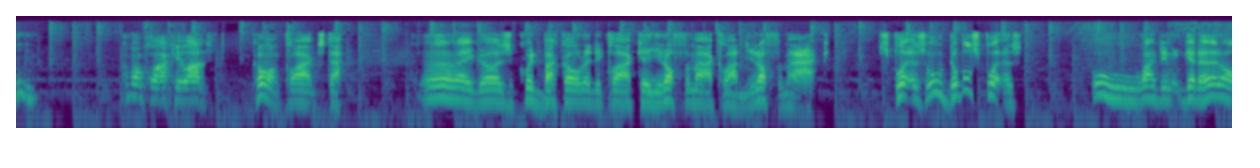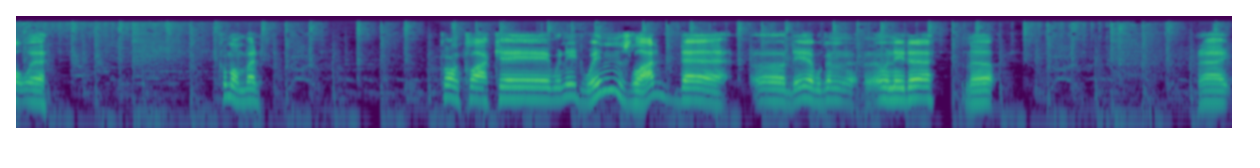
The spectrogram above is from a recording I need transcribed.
Come on, Clarky, lad. Come on, Clarkster. Oh, there you go. There's a quid back already, Clarky. You're off the mark, lad. You're off the mark. Splitters. Oh, double splitters. Oh, why didn't it get hurt all the way? Come on, Ben. Come on, Clarky. We need wins, lad. Uh, oh, dear. We're going to... We need a... No. Right.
